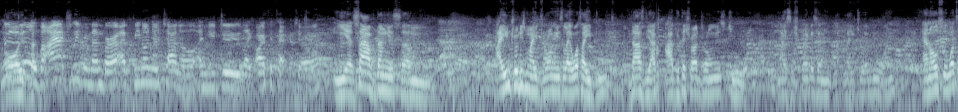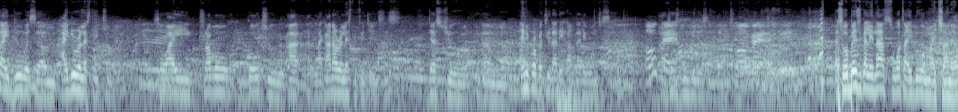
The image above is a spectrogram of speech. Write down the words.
No, no, no, but I actually remember I've been on your channel and you do like architecture. Yes, I've done is um, I introduce my drawings, like what I do. That's the architectural drawings to my subscribers and like to everyone. And also what I do is um, I do real estate too. So I travel, go to uh, like other real estate agencies, just to um, any property that they have that they want to sell. I Okay. just do videos on them too. I. So basically, that's what I do on my channel.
